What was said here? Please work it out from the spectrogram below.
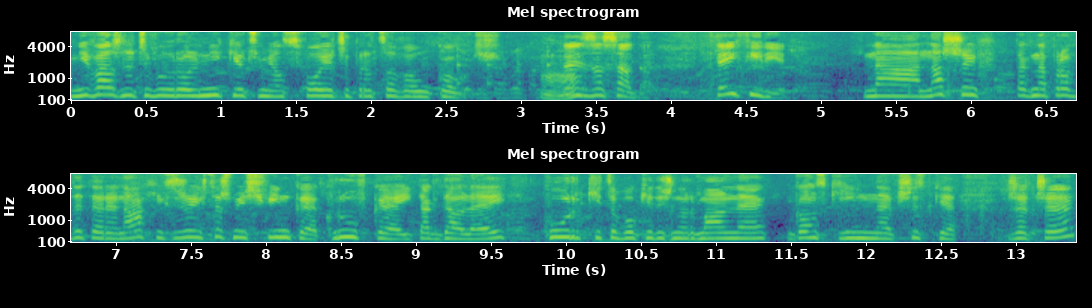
nieważne czy był rolnikiem, czy miał swoje, czy pracował u kogoś. To jest zasada. W tej chwili na naszych tak naprawdę terenach, jeżeli chcesz mieć świnkę, krówkę i tak dalej, kurki, co było kiedyś normalne, gąski inne, wszystkie rzeczy,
